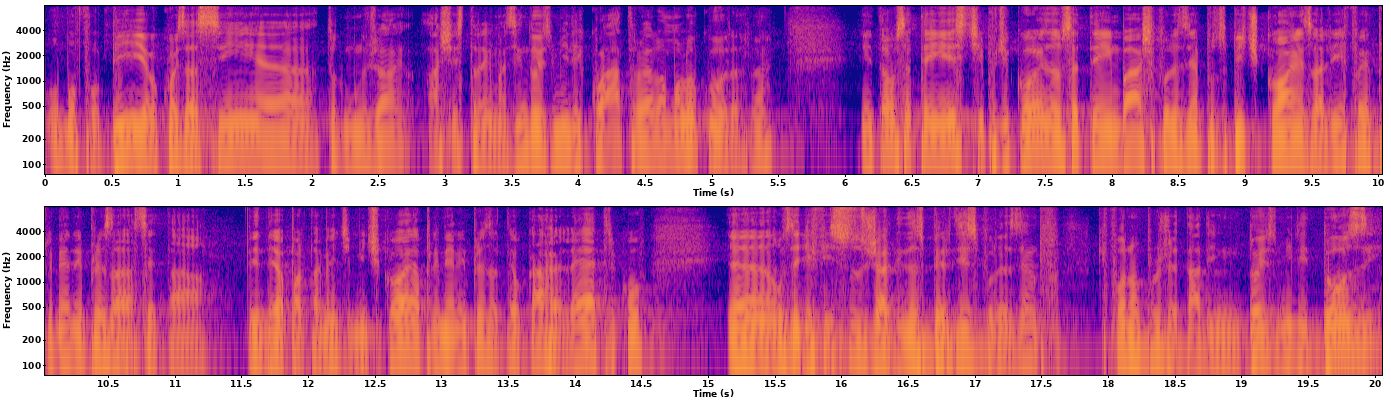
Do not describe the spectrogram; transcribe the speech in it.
homofobia ou coisa assim, uh, todo mundo já acha estranho, mas em 2004 era uma loucura, né? Então você tem esse tipo de coisa, você tem embaixo, por exemplo, os bitcoins ali, foi a primeira empresa a aceitar vender apartamento de Bitcoin, a primeira empresa a ter o carro elétrico, uh, os edifícios do Jardim das Perdizes, por exemplo, que foram projetados em 2012,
